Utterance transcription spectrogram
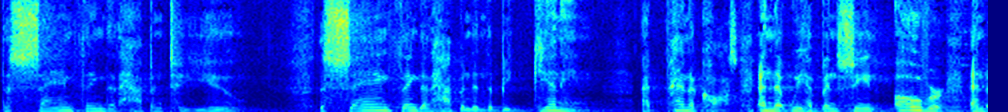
the same thing that happened to you, the same thing that happened in the beginning at Pentecost, and that we have been seeing over and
